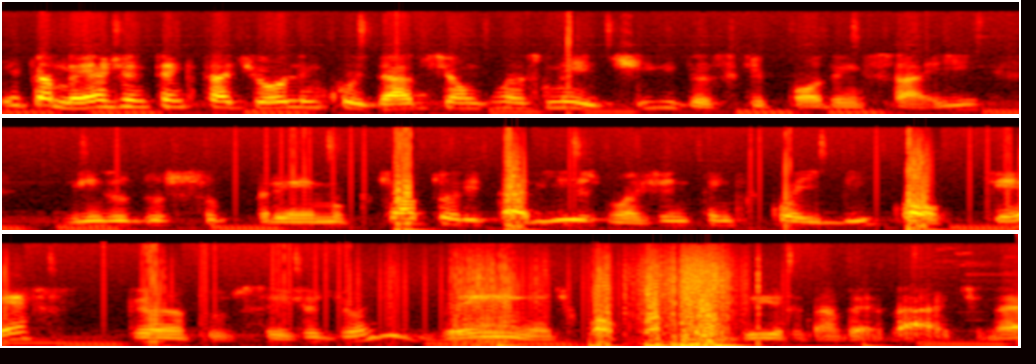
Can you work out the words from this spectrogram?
E também a gente tem que estar de olho em cuidados de algumas medidas que podem sair vindo do Supremo, porque autoritarismo a gente tem que coibir qualquer canto, seja de onde venha, de qualquer poder, na verdade, né?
